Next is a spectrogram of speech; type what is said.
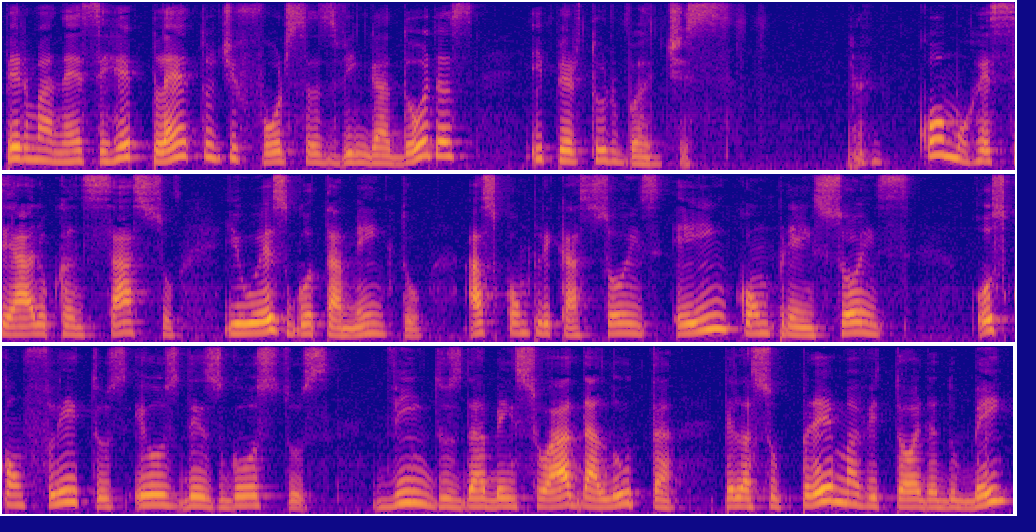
permanece repleto de forças vingadoras e perturbantes. Como recear o cansaço e o esgotamento, as complicações e incompreensões, os conflitos e os desgostos vindos da abençoada luta pela suprema vitória do bem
